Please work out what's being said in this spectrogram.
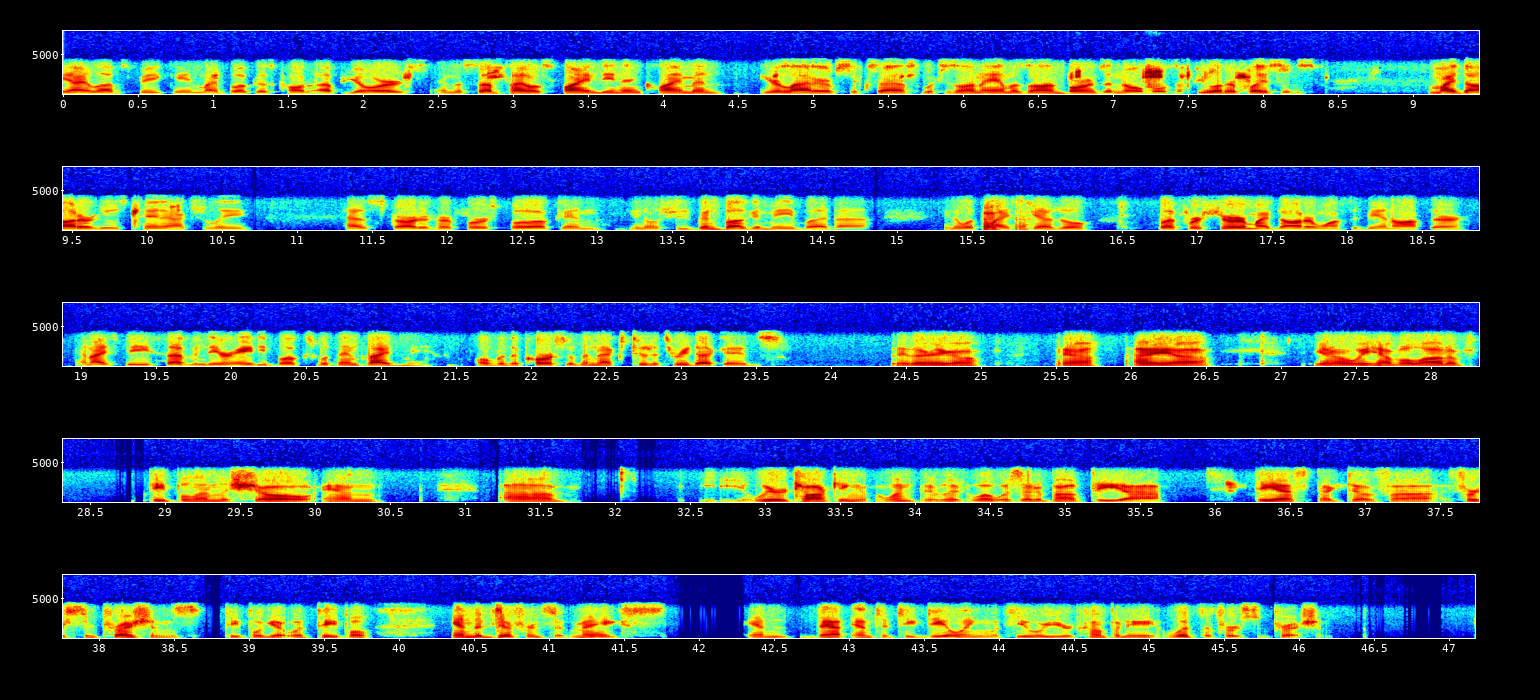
Yeah, I love speaking. My book is called Up Yours, and the subtitle is Finding and Climbing Your Ladder of Success, which is on Amazon, Barnes and Nobles, a few other places. My daughter, who's ten, actually has started her first book, and you know she's been bugging me, but uh, you know with my schedule, but for sure my daughter wants to be an author and i see 70 or 80 books with inside me over the course of the next two to three decades See, there you go yeah i uh you know we have a lot of people on the show and um we were talking what was it about the uh the aspect of uh first impressions people get with people and the difference it makes in that entity dealing with you or your company with the first impression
